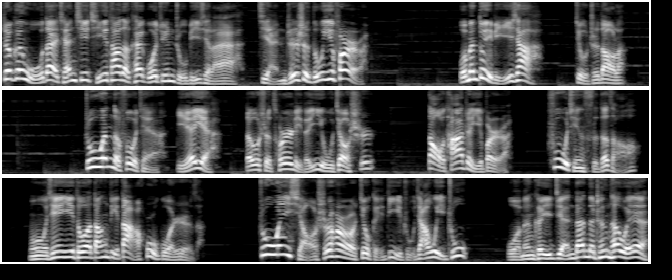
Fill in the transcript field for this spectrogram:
这跟五代前期其他的开国君主比起来，简直是独一份儿啊！我们对比一下就知道了。朱温的父亲、爷爷都是村里的义务教师，到他这一辈儿啊，父亲死得早，母亲依托当地大户过日子。朱温小时候就给地主家喂猪，我们可以简单的称他为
